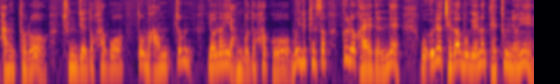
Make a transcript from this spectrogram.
않도록 중재도 하고 또 마음 좀 여당이 양보도 하고 뭐 이렇게 해서 끌어가야 되는데 오히려 제가 보기에는 대통령이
